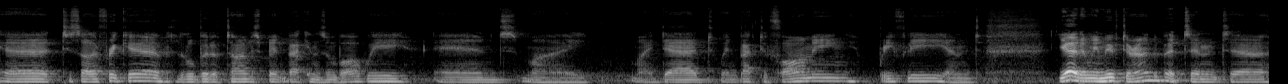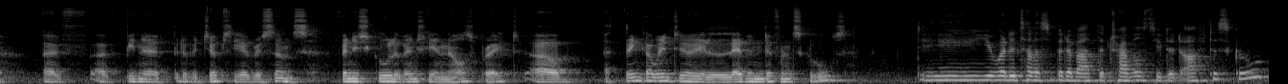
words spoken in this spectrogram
uh, to South Africa. A little bit of time spent back in Zimbabwe, and my my dad went back to farming briefly and yeah, then we moved around a bit, and uh, I've I've been a bit of a gypsy ever since. Finished school eventually in Nelspruit. Uh, I think I went to eleven different schools. Do you want to tell us a bit about the travels you did after school?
